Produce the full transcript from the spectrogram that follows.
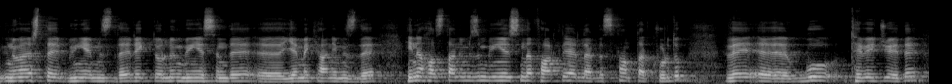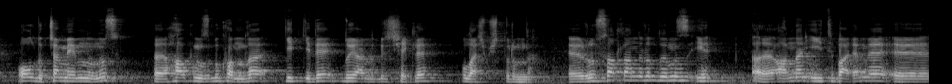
üniversite bünyemizde, rektörlüğün bünyesinde, yemekhanemizde, yine hastanemizin bünyesinde farklı yerlerde standlar kurduk ve bu teveccühe de oldukça memnunuz. E, halkımız bu konuda gitgide duyarlı bir şekilde ulaşmış durumda. E, ruhsatlandırıldığımız e, andan itibaren ve e,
